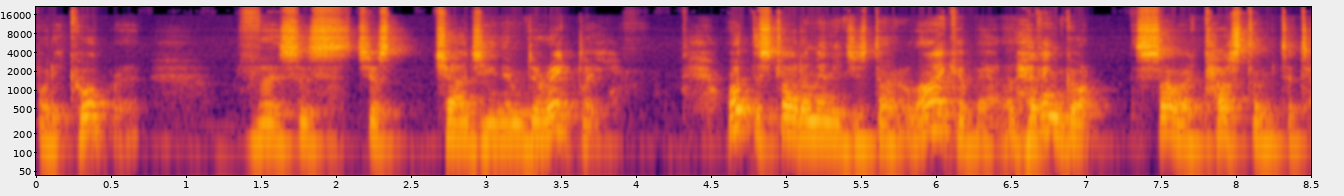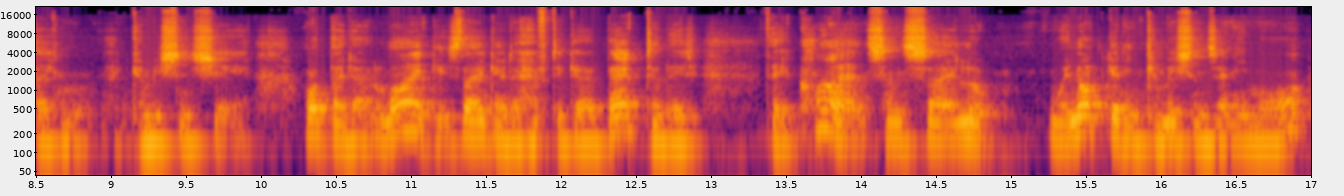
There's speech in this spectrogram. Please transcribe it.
body corporate, versus just charging them directly? What the strata managers don't like about it, having got so accustomed to taking a commission share, what they don't like is they're going to have to go back to their, their clients and say, look, we're not getting commissions anymore.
